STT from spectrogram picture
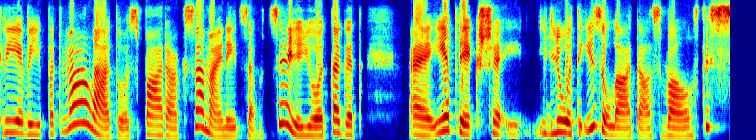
Krievija pat vēlētos pārāk samainīt savu ceļu, jo tagad e, iepriekš ļoti izolētās valstis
